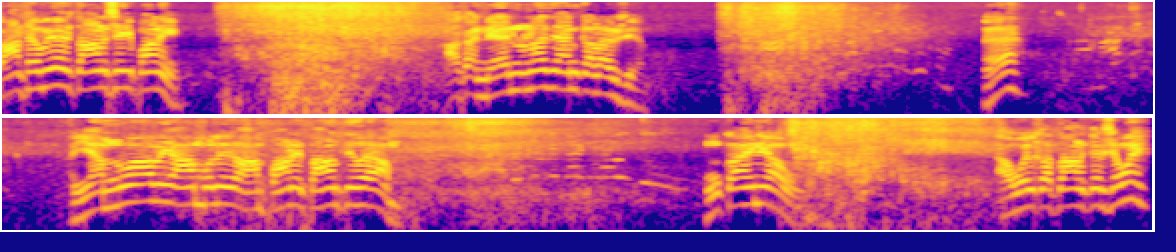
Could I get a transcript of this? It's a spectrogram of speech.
કાંઠ હવે તાણ છે એ પાણી. આખા નહેરનું નથી, આને છે એમ. હે? અહીંયા આમ ન આવે આમ બોલે આમ પાણી તાણતી હોય આમ. હું કાંઈ નહીં આવું. આ ઓલકા તાણ કરશે હોય.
